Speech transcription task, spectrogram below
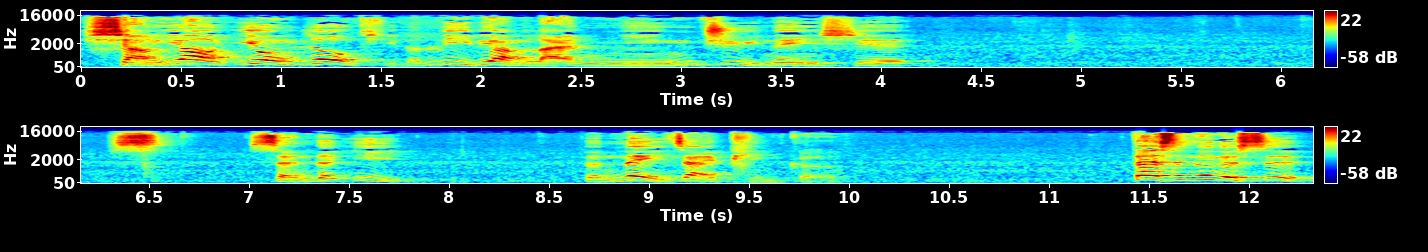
想要用肉体的力量来凝聚那一些神的意的内在品格，但是那个是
